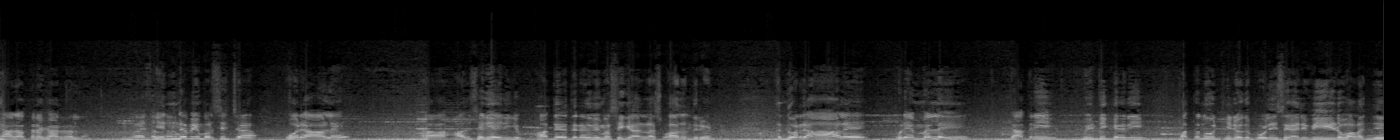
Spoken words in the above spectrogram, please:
ഞാൻ അത്തരക്കാരനല്ല. എന്നെ വിമർശിച്ച ഒരാളെ അത് ശരിയായിരിക്കും. അദ്ദേഹത്തിന് അത് വിമർശിക്കാനുള്ള സ്വാതന്ത്ര്യമുണ്ട്. എന്ന് പറഞ്ഞാൽ ആളെ ഒരു എം എൽ എ രാത്രി വീട്ടിൽ കയറി പത്ത് നൂറ്റി ഇരുപത് പോലീസുകാർ വീട് വളഞ്ഞ്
